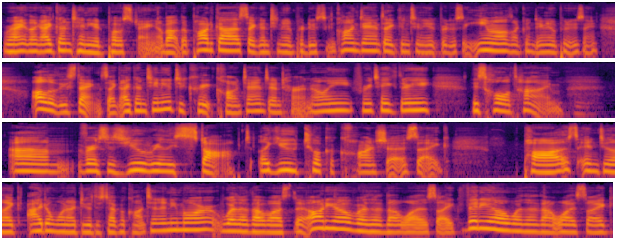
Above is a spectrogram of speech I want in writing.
Right, like I continued posting about the podcast. I continued producing content. I continued producing emails. I continued producing all of these things. Like I continued to create content internally for Take Three this whole time. Um, versus you really stopped. Like you took a conscious like pause into like I don't want to do this type of content anymore. Whether that was the audio, whether that was like video, whether that was like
